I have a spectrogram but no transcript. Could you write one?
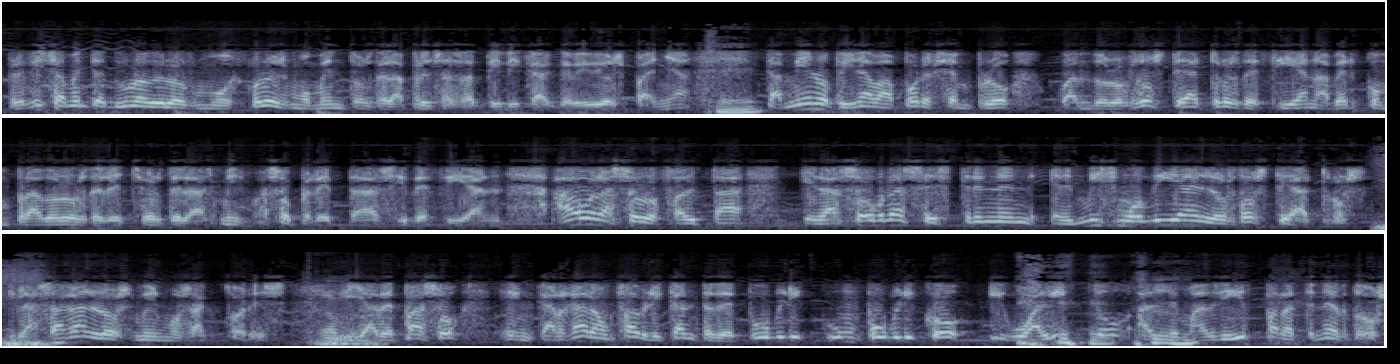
precisamente de uno de los mejores momentos de la prensa satírica que vivió España. Sí. También opinaba, por ejemplo, cuando los dos teatros decían haber comprado los derechos de las mismas operetas y decían, ahora solo falta que las obras se estrenen el mismo día en los dos teatros y las hagan los mismos actores. Y ya de paso, encargar a un fabricante de público, un público igualito al de Madrid para tener dos,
